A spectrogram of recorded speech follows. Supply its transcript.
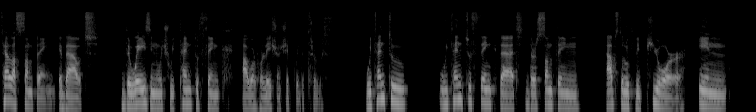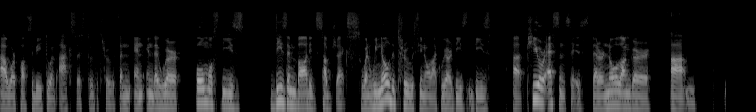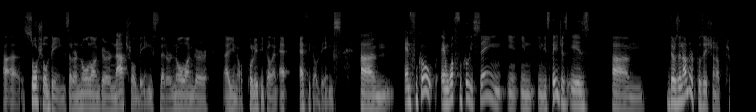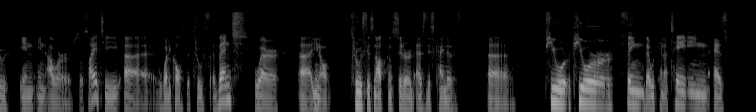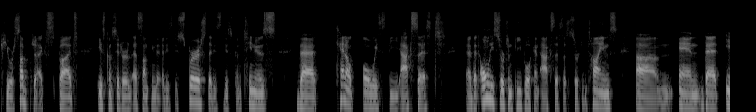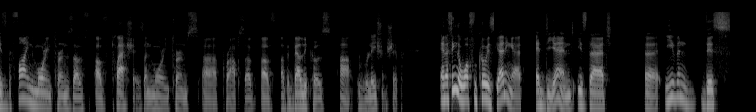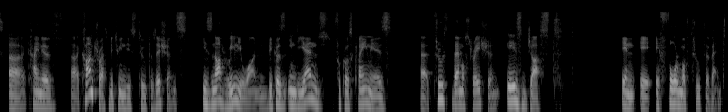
tell us something about the ways in which we tend to think our relationship with the truth. We tend to we tend to think that there's something absolutely pure in our possibility to have access to the truth and and and that we're almost these disembodied subjects when we know the truth you know like we are these these uh, pure essences that are no longer um, uh, social beings, that are no longer natural beings, that are no longer uh, you know political and e- ethical beings. Um, and Foucault and what Foucault is saying in in, in these pages is um, there's another position of truth in in our society, uh, what he calls the truth event, where uh, you know truth is not considered as this kind of uh, pure pure thing that we can attain as pure subjects but is considered as something that is dispersed that is discontinuous that cannot always be accessed uh, that only certain people can access at certain times um, and that is defined more in terms of of clashes and more in terms uh, perhaps of of of a bellicose uh, relationship. And I think that what Foucault is getting at at the end is that uh, even this uh, kind of uh, contrast between these two positions is not really one, because in the end, Foucault's claim is uh, truth demonstration is just in a, a form of truth event,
